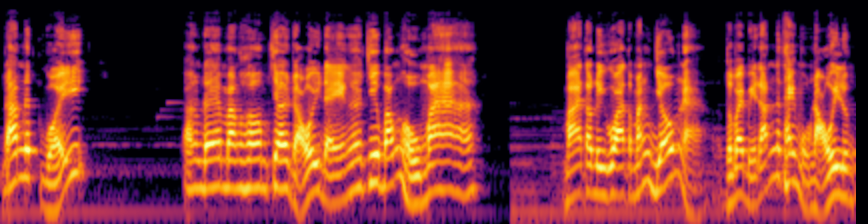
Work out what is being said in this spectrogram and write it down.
Đám nít quỷ Ban đêm ban hôm chơi rọi đèn chứ bóng hù ma hả? Mai tao đi qua tao bắn vốn nè, Tụi bay bị đánh nó thấy mù nội luôn.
